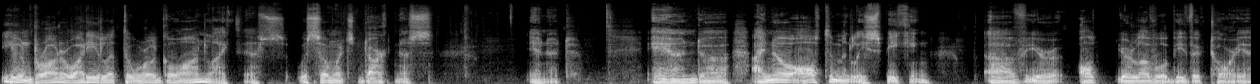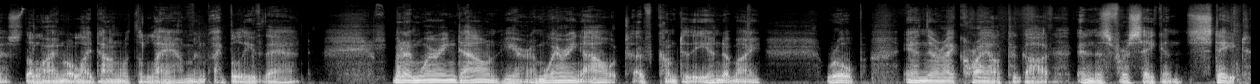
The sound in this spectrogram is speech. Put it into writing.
even broader, why do you let the world go on like this with so much darkness in it? And uh, I know, ultimately speaking, of your your love will be victorious. The lion will lie down with the lamb, and I believe that. But I'm wearing down here. I'm wearing out. I've come to the end of my rope. And there I cry out to God in this forsaken state,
